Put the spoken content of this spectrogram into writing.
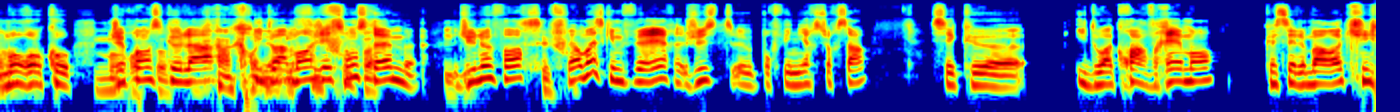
Morocco. Je pense que là, il doit manger fou, son seum d'une force. C'est fou. Mais moi, ce qui me fait rire, juste euh, pour finir sur ça, c'est que euh, il doit croire vraiment que c'est le Maroc qui,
